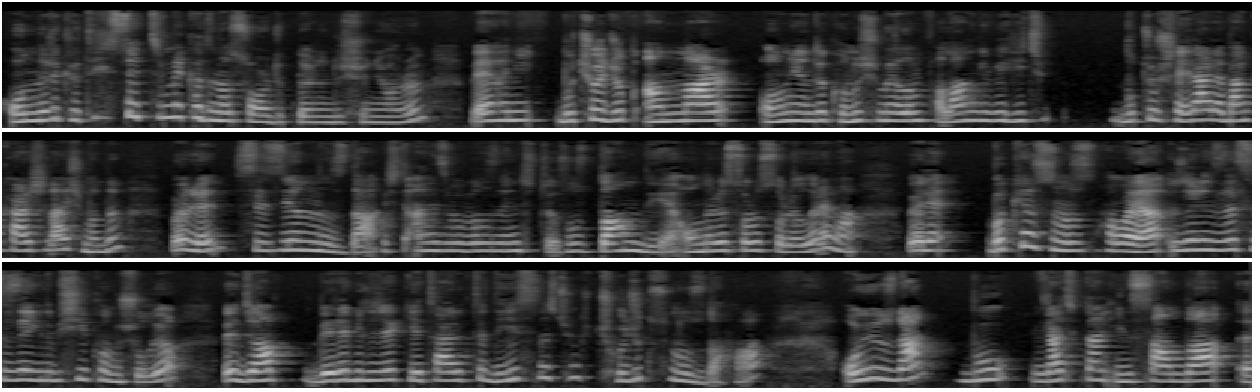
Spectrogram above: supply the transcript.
onları kötü hissettirmek adına sorduklarını düşünüyorum. Ve hani bu çocuk anlar, onun yanında konuşmayalım falan gibi hiç bu tür şeylerle ben karşılaşmadım. Böyle siz yanınızda işte anneniz babanız elini tutuyorsunuz dan diye onlara soru soruyorlar ama böyle bakıyorsunuz havaya üzerinizde sizle ilgili bir şey konuşuluyor ve cevap verebilecek yeterlikte değilsiniz çünkü çocuksunuz daha. O yüzden bu gerçekten insanda e,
